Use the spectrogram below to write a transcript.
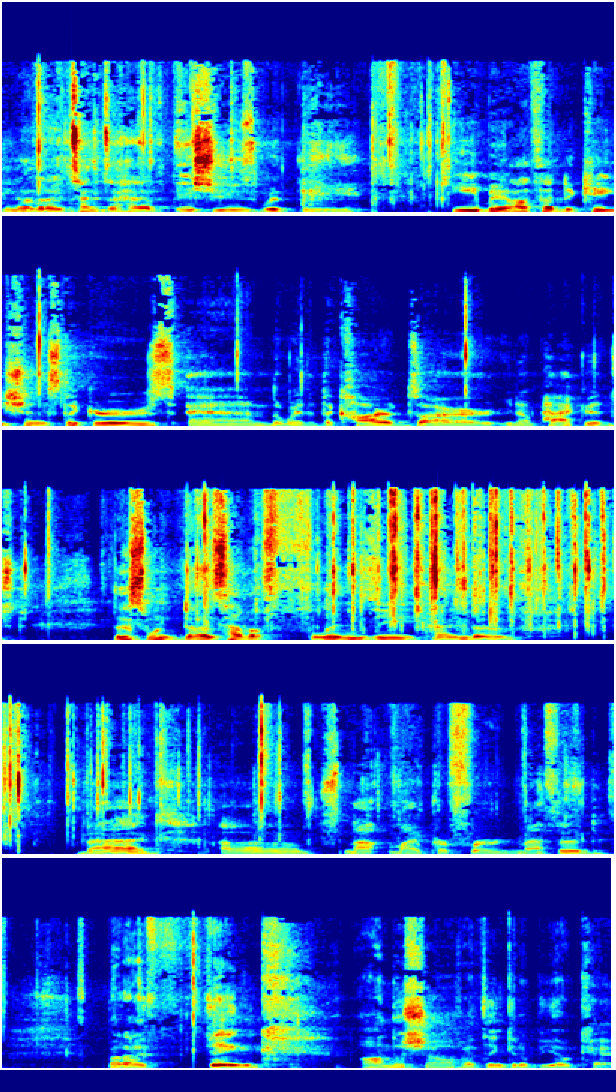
you know that I tend to have issues with the eBay authentication stickers and the way that the cards are, you know, packaged. This one does have a flimsy kind of bag. Uh, it's not my preferred method, but I think on the shelf, I think it'll be okay.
